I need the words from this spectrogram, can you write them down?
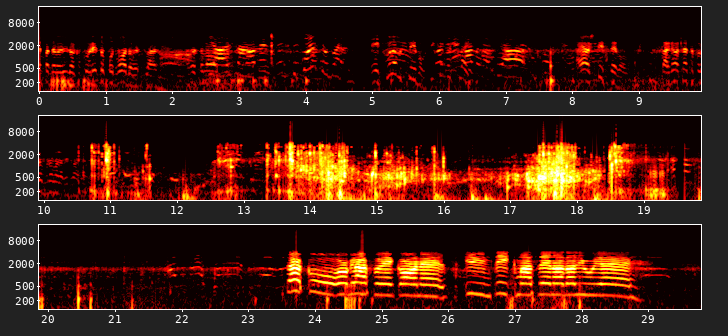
pa da bi videl, kako gre to pod vodo veslanje. Da se malo... Ej, skula boš tebal, ti kaj veslaj? A ja, boš ti s tebal. Tak, dajva tle se prvo probala biti vodo. Tako, oglasov je konec in tekma se nadaljuje.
